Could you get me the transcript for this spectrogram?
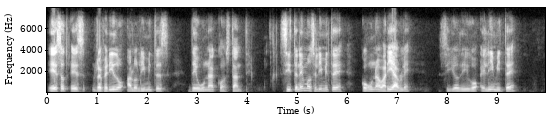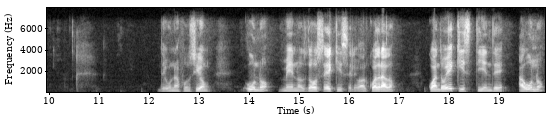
Eso es referido a los límites de una constante. Si tenemos el límite con una variable, si yo digo el límite de una función 1 menos 2x elevado al cuadrado, cuando x tiende a 1,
